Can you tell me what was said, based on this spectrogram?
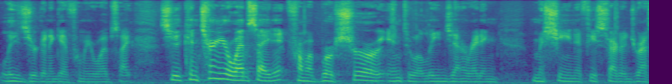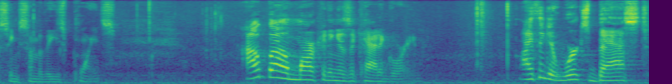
leads you're going to get from your website. So you can turn your website from a brochure into a lead generating machine if you start addressing some of these points. Outbound marketing is a category. I think it works best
